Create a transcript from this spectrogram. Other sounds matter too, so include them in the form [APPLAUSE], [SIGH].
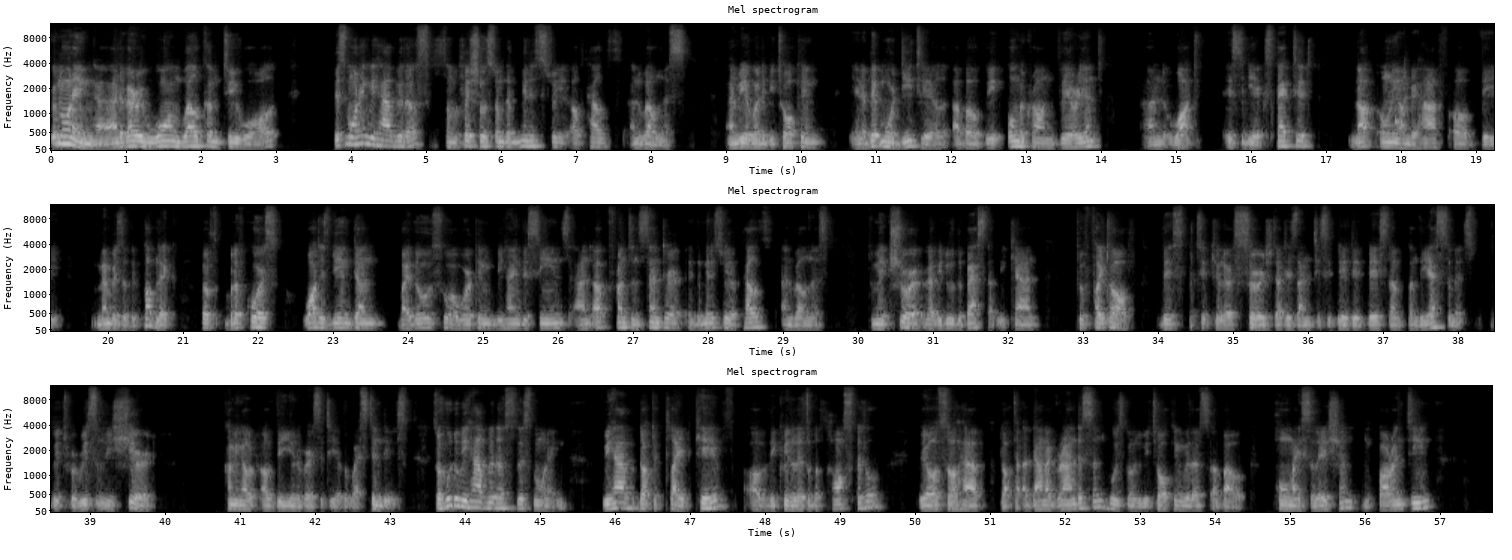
Good morning uh, and a very warm welcome to you all. This morning we have with us some officials from the Ministry of Health and Wellness, and we are going to be talking in a bit more detail about the Omicron variant and what is to be expected, not only on behalf of the members of the public, but, but of course, what is being done by those who are working behind the scenes and up front and center in the Ministry of Health and Wellness to make sure that we do the best that we can to fight off this particular surge that is anticipated based upon the estimates which were recently shared coming out of the University of the West Indies. So who do we have with us this morning? We have Dr. Clyde Cave of the Queen Elizabeth Hospital. We also have Dr. Adana Grandison, who is going to be talking with us about home isolation and quarantine.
